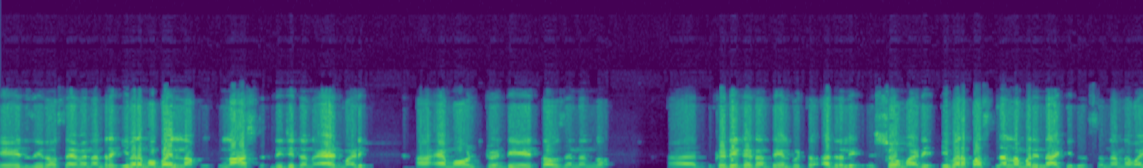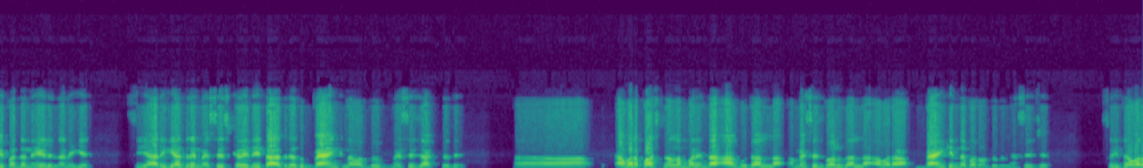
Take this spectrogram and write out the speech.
eight zero seven ಅಂದ್ರೆ ಇವರ ಮೊಬೈಲ್ ಲಾಸ್ಟ್ ಡಿಜಿಟ್ ಅನ್ನು ಆಡ್ ಮಾಡಿ ಅಮೌಂಟ್ ಟ್ವೆಂಟಿ ಏಟ್ ತೌಸಂಡ್ ಅನ್ನು ಕ್ರೆಡಿಟೆಡ್ ಅಂತ ಹೇಳ್ಬಿಟ್ಟು ಅದರಲ್ಲಿ ಶೋ ಮಾಡಿ ಇವರ ಪರ್ಸನಲ್ ನಂಬರ್ ಇಂದ ಹಾಕಿದ್ದು. ಸೊ ನನ್ನ ವೈಫ್ ಅದನ್ನು ಹೇಳಿದ ನನಗೆ. ಯಾರಿಗೆ ಆದ್ರೆ ಮೆಸೇಜ್ ಕ್ರೆಡಿಟ್ ಆದ್ರೆ ಅದು ಬ್ಯಾಂಕ್ ನವರದು ಮೆಸೇಜ್ ಆಗ್ತದೆ. ಆ, ಅವರ ಪರ್ಸನಲ್ ನಂಬರ್ ಇಂದ ಆಗುದಲ್ಲ ಮೆಸೇಜ್ ಬರುದಲ್ಲ, ಅವರ ಬ್ಯಾಂಕ್ ಇಂದ ಬರುವಂತದ್ದು ಮೆಸೇಜ್ ಸೊ ಇದು ಅವರ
